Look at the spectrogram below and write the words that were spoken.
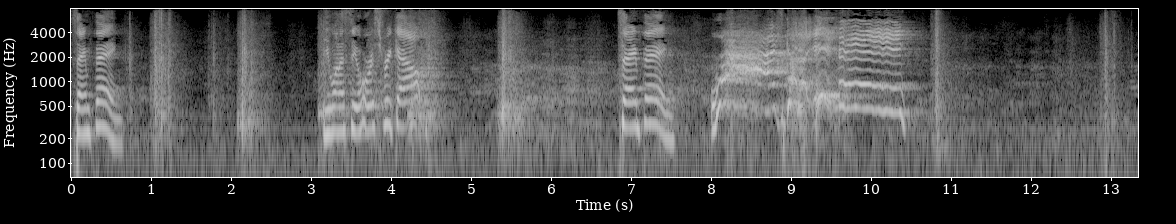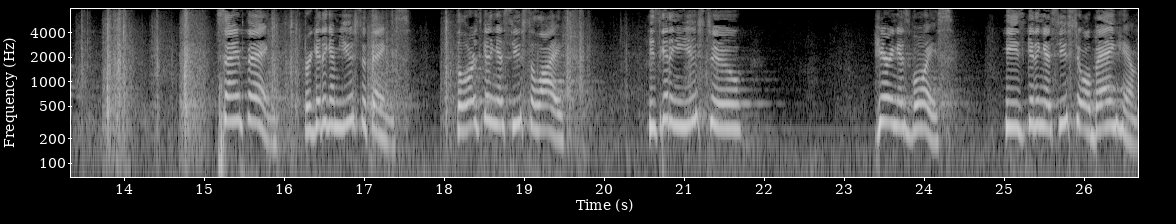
Same thing. You want to see a horse freak out? Same thing. Wow, it's going to eat me! Same thing. We're getting him used to things. The Lord's getting us used to life. He's getting used to hearing his voice. He's getting us used to obeying him.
